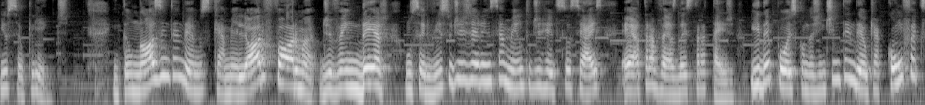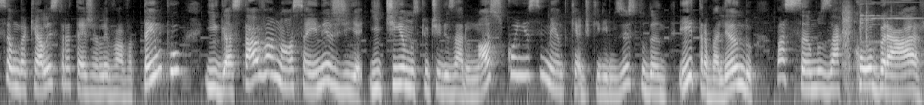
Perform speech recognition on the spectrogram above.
e o seu cliente. Então, nós entendemos que a melhor forma de vender um serviço de gerenciamento de redes sociais é através da estratégia. E depois, quando a gente entendeu que a confecção daquela estratégia levava tempo e gastava a nossa energia e tínhamos que utilizar o nosso conhecimento que adquirimos estudando e trabalhando, passamos a cobrar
